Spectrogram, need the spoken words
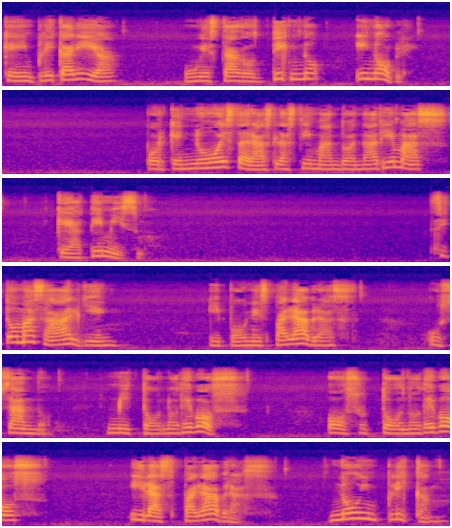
que implicaría un estado digno y noble, porque no estarás lastimando a nadie más que a ti mismo. Si tomas a alguien y pones palabras usando mi tono de voz, o su tono de voz y las palabras no implican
